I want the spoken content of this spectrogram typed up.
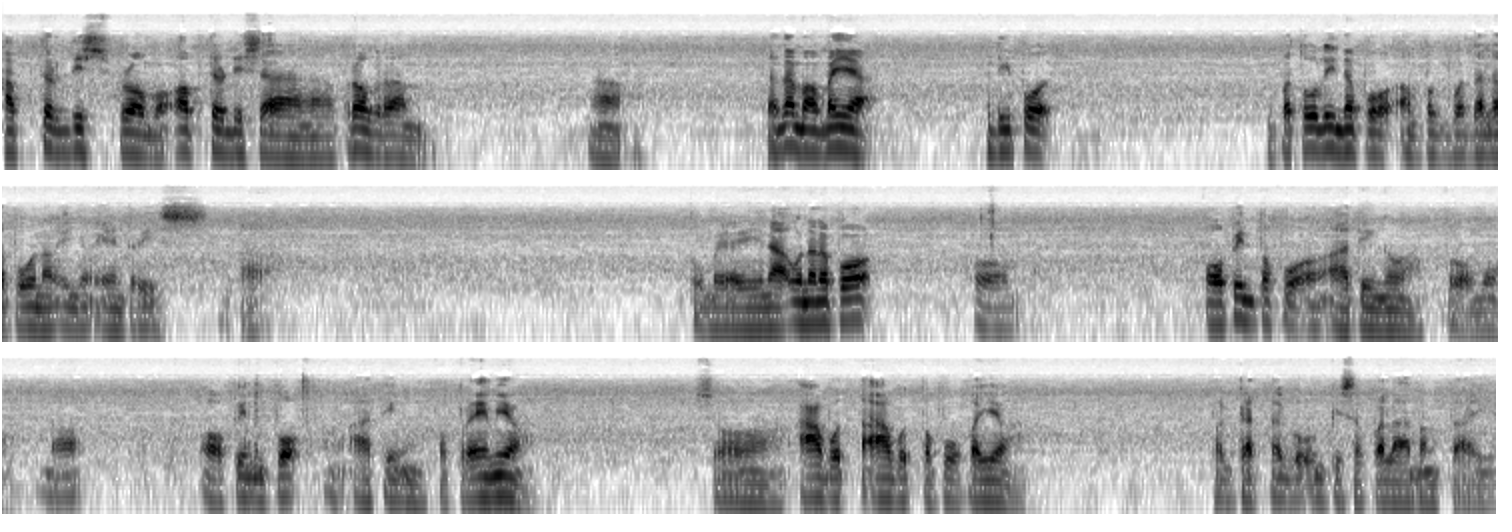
after this promo after this uh, program uh, sana mamaya hindi po patuloy na po ang pagpadala po ng inyong entries uh, kung may nauna na po o, open pa po ang ating uh, promo no? open po ang ating papremyo So, abot na abot pa po kayo. Pagkat nag-uumpisa pa lamang tayo.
